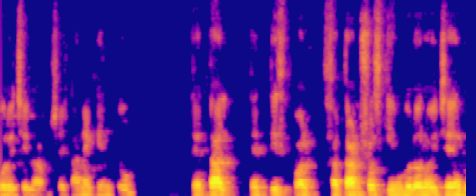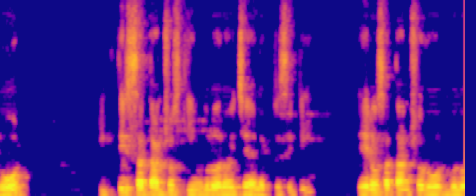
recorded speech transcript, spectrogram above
করেছিলাম সেখানে কিন্তু তেতাল তেত্রিশ শতাংশ স্কিমগুলো রয়েছে রোড একত্রিশ শতাংশ স্কিমগুলো রয়েছে ইলেকট্রিসিটি তেরো শতাংশ রোডগুলো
